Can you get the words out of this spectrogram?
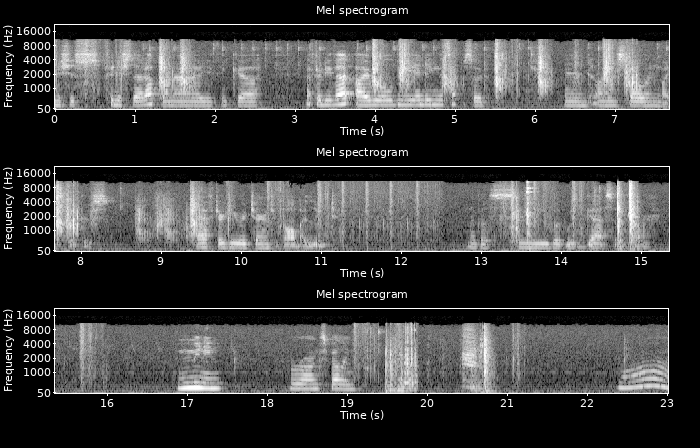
Finish this, finish that up, and I think uh, after I do that, I will be ending this episode and uninstalling my stickers after he returns with all my loot. Gonna go see what we've got so far. Meaning, wrong spelling. Why?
